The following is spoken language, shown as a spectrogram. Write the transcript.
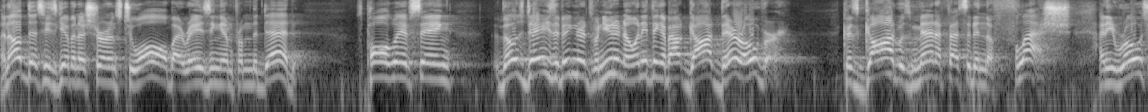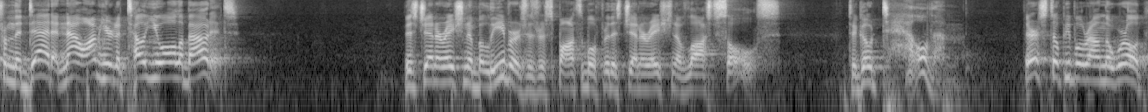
and of this he's given assurance to all by raising him from the dead. It's Paul's way of saying those days of ignorance when you didn't know anything about God, they're over. Because God was manifested in the flesh and he rose from the dead, and now I'm here to tell you all about it. This generation of believers is responsible for this generation of lost souls. To go tell them. There are still people around the world,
